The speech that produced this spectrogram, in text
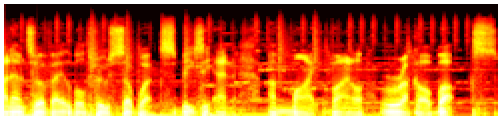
And them two available through Subwax, BCN, and My Vinyl Record Box.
